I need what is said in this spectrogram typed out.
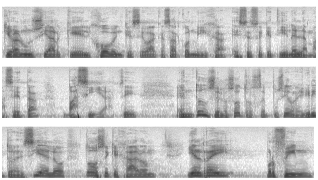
quiero anunciar que el joven que se va a casar con mi hija es ese que tiene la maceta vacía. ¿sí? Entonces los otros se pusieron el grito en el cielo, todos se quejaron y el rey por fin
